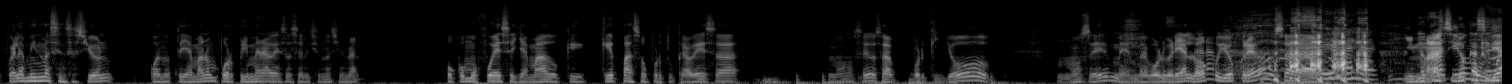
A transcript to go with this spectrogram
¿Fue la misma sensación cuando te llamaron por primera vez a selección nacional? ¿O cómo fue ese llamado? ¿Qué, qué pasó por tu cabeza? No lo sé, o sea, porque yo, no sé, me, me volvería loco, yo creo, o sea, y Yo más casi, yo, casi me,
